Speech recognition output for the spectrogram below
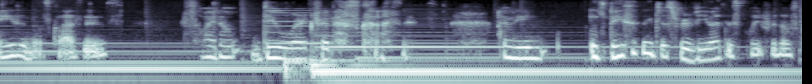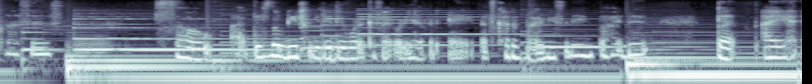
A's in those classes, so I don't do work for those classes. I mean, it's basically just review at this point for those classes. So there's no need for me to do work because I already have an A. That's kind of my reasoning behind it. But I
